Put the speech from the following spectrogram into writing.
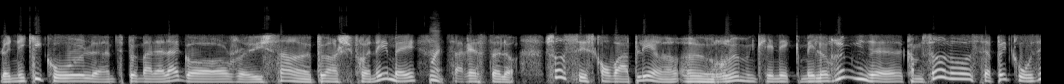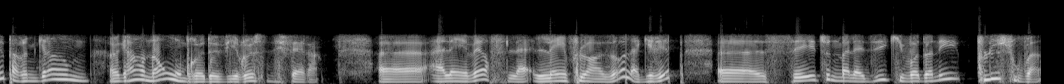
le nez qui coule, un petit peu mal à la gorge, il se sent un peu enchiffronné, mais ça reste là. Ça, c'est ce qu'on va appeler un, rhume clinique. Mais le rhume, euh, comme ça, là, ça peut être causé par une grande, un grand nombre de virus différents. Euh, à l'inverse, l'influenza, la, grippe, euh, c'est une maladie qui va donner plus souvent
